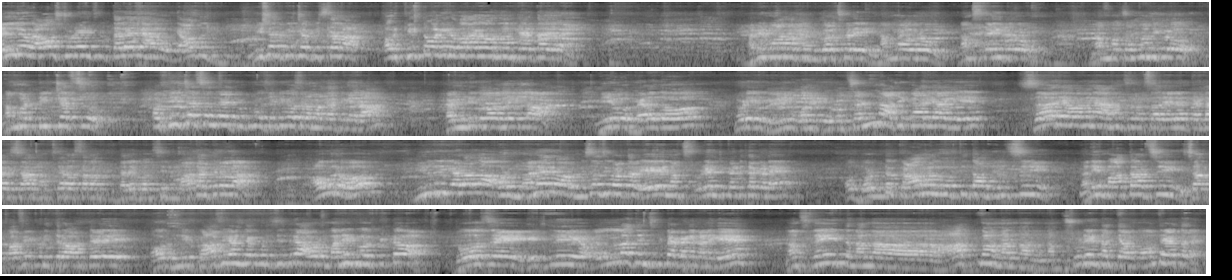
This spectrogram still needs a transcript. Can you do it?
ಎಲ್ಲಿ ಯಾವ ಸ್ಟೂಡೆಂಟ್ ತಲೆಯಲ್ಲಿ ಯಾವ- ಯಾವ್ದು ವಿಷದ ಬೀಜ ಬಿಸ್ತಾರ, ಅವ್ರು ಕಿತ್ತವಾಗಿರೋ ಹೊರಗ ಅವ್ರು ಅಂತ ಹೇಳ್ತಾ ಇದ್ದಾರೆ. ಅಭಿಮಾನ ಬೆಳೆಸ್ಕೊಳ್ಳಿ ನಮ್ಮವರು ನಮ್ಮ ಸ್ನೇಹಿತರು, ನಮ್ಮ ಸಂಬಂಧಿಗಳು ನಮ್ಮ ಟೀಚರ್ಸು ಅವ್ರ ಟೀಚರ್ಸ್ ಅಂದ್ರೆ ದುಡ್ಡು ದುಡ್ಡಿಗೋಸ್ಕರ ಮಾತಾಡ್ತಿದ್ದೀರಾ ಖಂಡಿತವಾಗ್ಲೂ ಇಲ್ಲ. ನೀವು ಬೆಳೆದು ನೋಡಿ ನೀವು ಒಂದು ಸಣ್ಣ ಅಧಿಕಾರಿಯಾಗಿ ಸರ್ ಯಾವಾಗನೇ ಅನಂತ ಸರ್ ಎಲ್ಲ ಕಂಡಾಗ ಸರ್, ನಮಸ್ಕಾರ ಸರ್ ಅಂತ ತಲೆ ಬಗ್ಸಿ ನೀವು ಮಾತಾಡ್ತಿರಲ್ಲ, ಅವರು ಇಲ್ಲಿ ಹೇಳಲ್ಲ, ಅವ್ರ ಮನೆಯವರು, ಅವ್ರ ಮಿಸಸ್ ಹೇಳ್ತಾರೆ, ಏ ನಮ್ಮ ಸ್ಟೂಡೆಂಟ್ ಖಂಡಿತ ಕಣೆ, ಅವ್ರು ದೊಡ್ಡ ಕಾರಲ್ಲಿ ಹೋಗ್ತಿದ್ದ, ನಿಲ್ಸಿ, ನನಗೆ ಮಾತಾಡ್ಸಿ, ಸರ್ ಕಾಫಿ ಕುಡಿತೀರಾ ಅಂತೇಳಿ, ಅವ್ರು ನೀವು ಕಾಫಿ ಅಂತ ಕುಡಿಸಿದ್ರೆ ಅವ್ರ ಮನೆಗೆ ಹೋಗ್ಬಿಟ್ಟು, ದೋಸೆ, ಇಡ್ಲಿ, ಅವೆಲ್ಲ ತಿನ್ಸ್ಬಿಟ್ಟ ಕಣೆ ನನಗೆ. ನಮ್ಮ ಸ್ನೇಹಿತ, ನನ್ನ ಆತ್ಮ, ನನ್ನ, ನಮ್ಮ ಸ್ಟೂಡೆಂಟ್ ಅಂತ ಯಾವುದು ಅಂತ ಹೇಳ್ತಾರೆ.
